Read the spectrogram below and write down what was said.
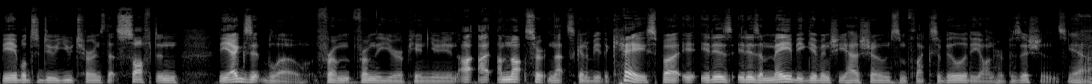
be able to do U turns that soften the exit blow from from the European Union. I, am not certain that's going to be the case, but it, it is it is a maybe given she has shown some flexibility on her positions. Yeah.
